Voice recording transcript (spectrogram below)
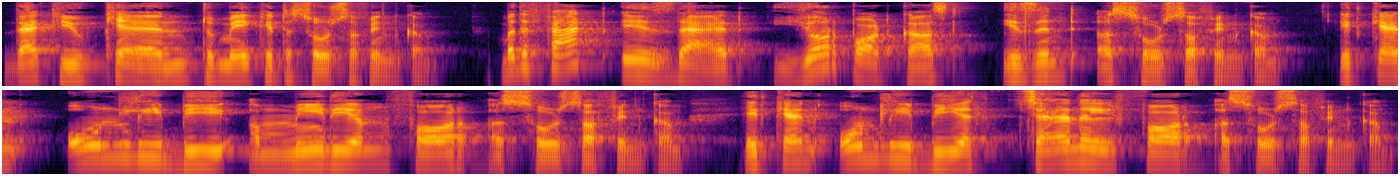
that you can to make it a source of income. But the fact is that your podcast isn't a source of income. It can only be a medium for a source of income. It can only be a channel for a source of income.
